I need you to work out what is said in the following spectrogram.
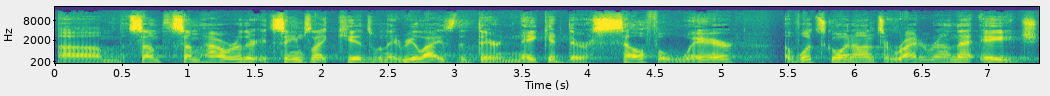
Um, some, somehow or other, it seems like kids, when they realize that they're naked, they're self aware of what's going on. So, right around that age,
